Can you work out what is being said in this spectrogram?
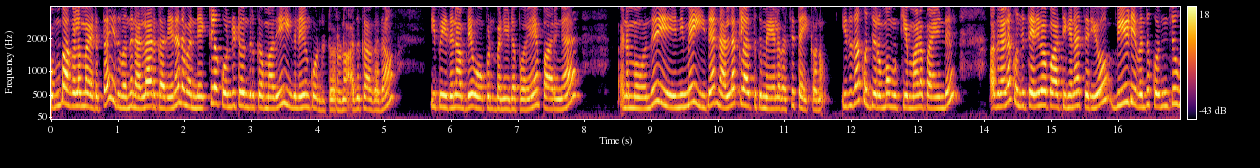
ரொம்ப அகலமாக எடுத்தால் இது வந்து நல்லா இருக்காது. ஏன்னா நம்ம நெக்கில் கொண்டுட்டு வந்திருக்க மாதிரியே இதுலேயும் கொண்டுட்டு வரணும். அதுக்காக தான். இப்போ இதை நான் அப்படியே ஓப்பன் பண்ணிட போகிறேன் பாருங்கள் நம்ம வந்து இனிமேல் இதை நல்ல கிளாத்துக்கு மேலே வச்சு தைக்கணும். இதுதான் கொஞ்சம் ரொம்ப முக்கியமான பாயிண்ட்டு அதனால் கொஞ்சம் தெளிவாக பார்த்தீங்கன்னா தெரியும். வீடியோ வந்து கொஞ்சம்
